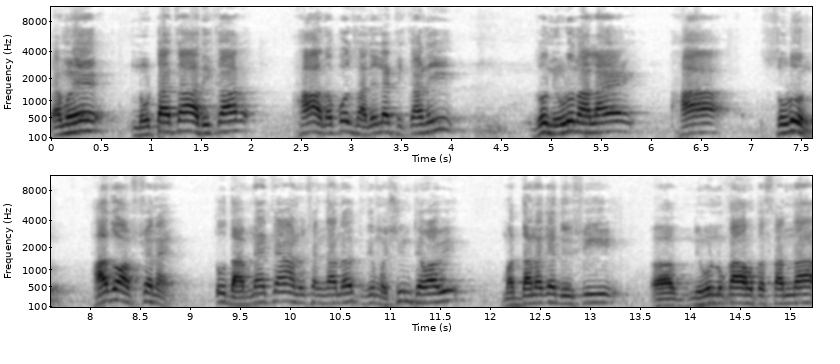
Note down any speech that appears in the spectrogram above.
त्यामुळे नोटाचा अधिकार हा अनपोज झालेल्या ठिकाणी जो निवडून आलाय हा सोडून हा जो ऑप्शन आहे तो दाबण्याच्या अनुषंगानं तिथे मशीन ठेवावी. मतदानाच्या दिवशी निवडणुका होत असताना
